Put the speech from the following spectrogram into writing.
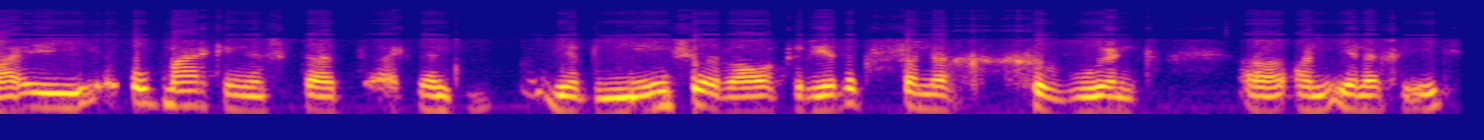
my opmerking is dat ek dink die mense raak redelik vinnig gewoond uh, aan enige iets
